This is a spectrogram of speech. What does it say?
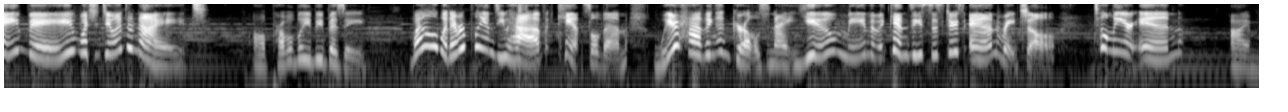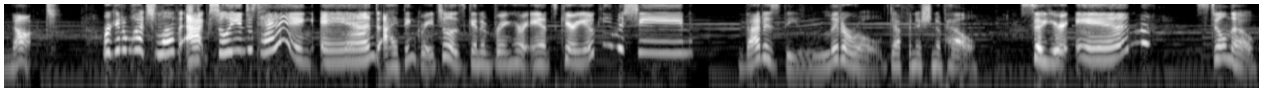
Hey, babe, what you doing tonight? I'll probably be busy. Well, whatever plans you have, cancel them. We're having a girls' night. You, me, the McKenzie sisters, and Rachel. Tell me you're in. I'm not. We're gonna watch Love Actually and just hang. And I think Rachel is gonna bring her aunt's karaoke machine. That is the literal definition of hell. So you're in? Still no.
